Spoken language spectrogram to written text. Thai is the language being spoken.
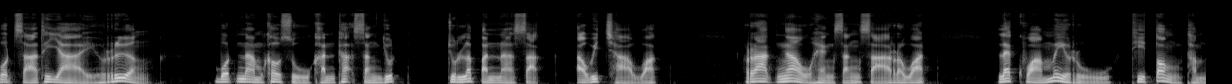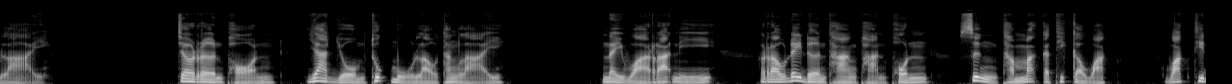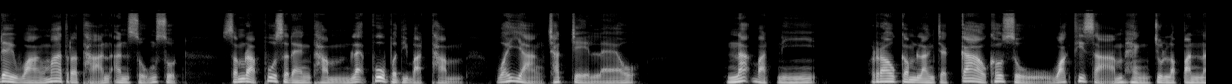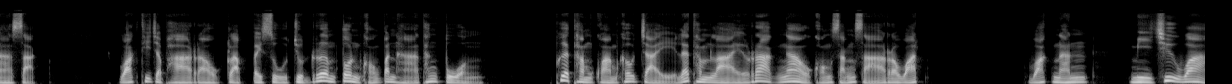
บทสาธยายเรื่อง บทนำเข้าสู่คันทะสังยุตจุลปันนาศักอวิชชาวักรากเง้าแห่งสังสารวัฏและความไม่รู้ที่ต้องทำลาย เจริญพรญาติโยมทุกหมู่เหล่าทั้งหลาย ในวาระนี้ เราได้เดินทางผ่านพ้น ซึ่งธรรมกติกวักวักที่ได้วางมาตรฐานอันสูงสุดสำหรับผู้แสดงธรรมและผู้ปฏิบัติธรรม ไว้อย่างชัดเจนแล้ว ณ บัดนี้ เรากำลังจะก้าวเข้าสู่วรรคที่สามแห่งจุลปันนาศักวรรคที่จะพาเรากลับไปสู่จุดเริ่มต้นของปัญหาทั้งปวง เพื่อทำความเข้าใจและทำลายรากเหง้าของสังสารวัฏวรรคนั้นมีชื่อว่า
